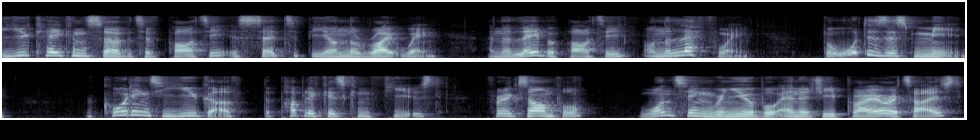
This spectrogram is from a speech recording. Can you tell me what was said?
The UK Conservative Party is said to be on the right wing and the Labour Party on the left wing. But what does this mean? According to YouGov, the public is confused. For example, wanting renewable energy prioritised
